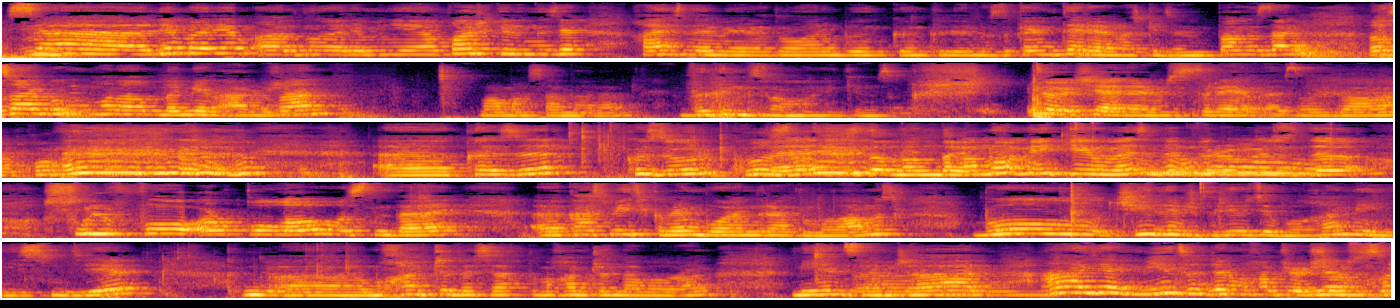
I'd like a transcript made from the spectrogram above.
сәлем әлем ардың әлеміне қош келдіңіздер қайсысына мейрамдыларым бүгінгі көңілдеріңізді комментария жазып кетуді ұмытпаңыздар достар бүгін қонағымда мен аружан мама санара бүгін біз мамам екеуміз күшті челлендж түсіреміз ойбай қорқып қазір күзір мамам екеуміз бір бірімізді сульфо арқылы осындай косметикамен бояндыратын боламыз бұл челлендж біреуде болған менің есімде мұхамеджанда сияқты мұхамеджанда болған мен санжар а иә мен санжар мұхамеджан үшеуміз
